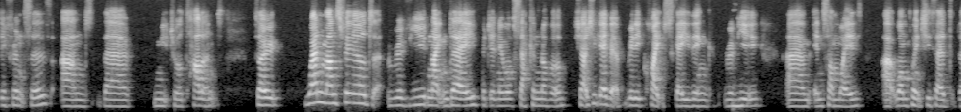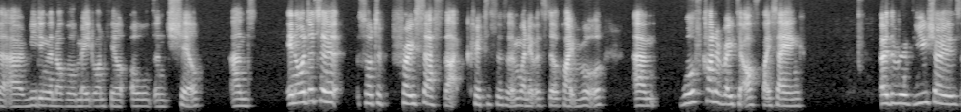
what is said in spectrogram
differences and their mutual talents. So when Mansfield reviewed Night and Day, Virginia Woolf's second novel, she actually gave it a really quite scathing review um, in some ways. At one point she said that uh, reading the novel made one feel old and chill. And in order to sort of process that criticism when it was still quite raw, um, Woolf kind of wrote it off by saying, oh, the review shows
